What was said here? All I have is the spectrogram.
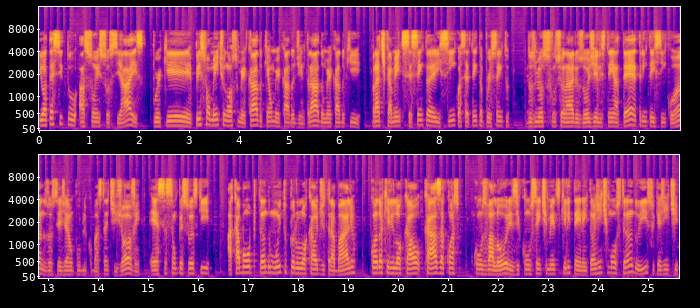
Eu até cito ações sociais, porque principalmente o nosso mercado, que é um mercado de entrada, um mercado que praticamente 65 a 70% dos meus funcionários hoje eles têm até 35 anos, ou seja, é um público bastante jovem. Essas são pessoas que acabam optando muito pelo local de trabalho quando aquele local casa com as com os valores e com os sentimentos que ele tem. Né? Então a gente mostrando isso, que a gente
